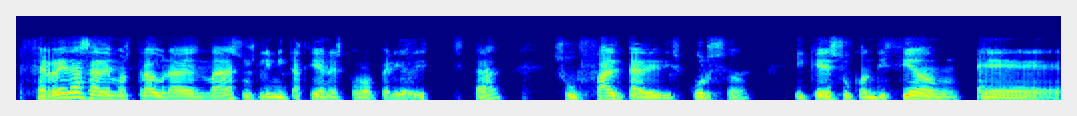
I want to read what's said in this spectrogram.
Ferreras ha demostrado una vez más sus limitaciones como periodista, su falta de discurso y que su condición eh,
